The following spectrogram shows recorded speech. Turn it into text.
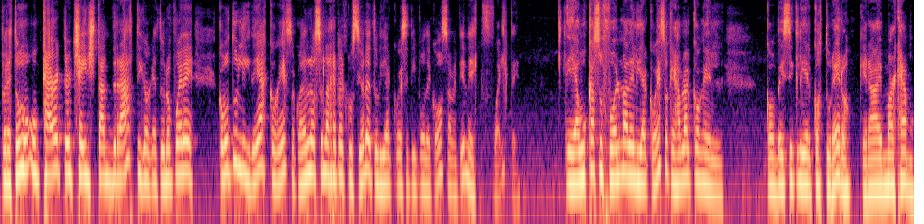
Pero esto es un character change tan drástico que tú no puedes. ¿Cómo tú lidias con eso? ¿Cuáles son las repercusiones de tú lidiar con ese tipo de cosas? ¿Me entiendes? Es fuerte. Ella busca su forma de lidiar con eso, que es hablar con el, con basically el costurero, que era Mark Hamill.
